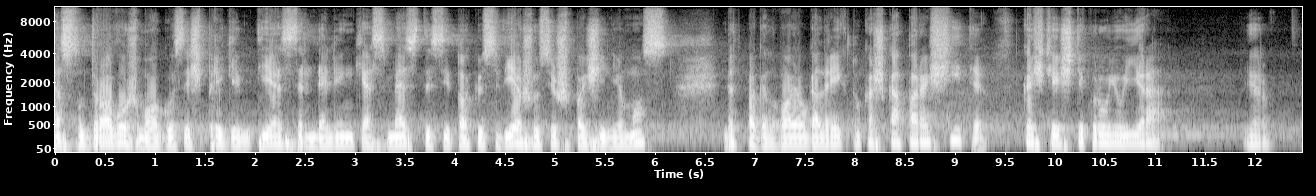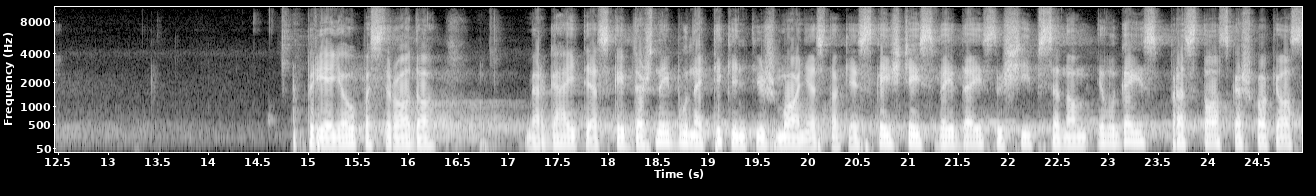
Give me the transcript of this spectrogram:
esu drovus žmogus iš prigimties ir nelinkęs mestis į tokius viešus išpažinimus, bet pagalvojau, gal reiktų kažką parašyti, kas čia iš tikrųjų yra. Ir priejau pasirodo mergaitės, kaip dažnai būna tikinti žmonės, tokiais skaiščiais veidais, su šypsenom, ilgais prastos kažkokios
